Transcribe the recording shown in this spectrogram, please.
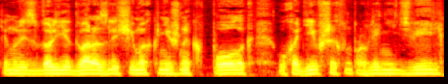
тянулись вдоль едва различимых книжных полок, уходивших в направлении двери.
